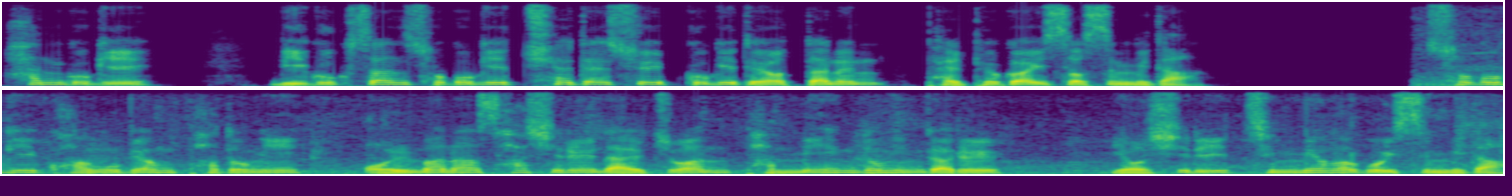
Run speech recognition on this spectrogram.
한국이 미국산 소고기 최대 수입국이 되었다는 발표가 있었습니다. 소고기 광우병 파동이 얼마나 사실을 날조한 반미 행동인가를 여실히 증명하고 있습니다.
